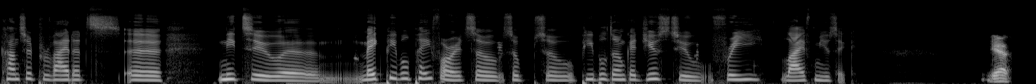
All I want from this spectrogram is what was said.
concert providers uh, need to uh, make people pay for it so so so people don't get used to free live music. Yes.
